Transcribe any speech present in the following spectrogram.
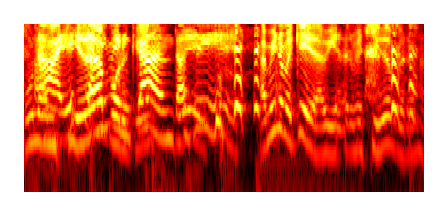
Una Ay, es que ansiedad a mí me porque... encanta, sí. A mí no me queda bien el vestido, pero...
